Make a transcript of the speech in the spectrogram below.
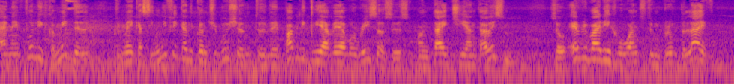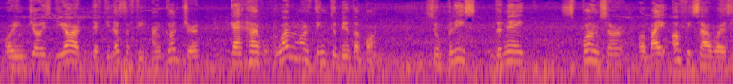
and I'm fully committed to make a significant contribution to the publicly available resources on Tai Chi and Taoism. So everybody who wants to improve the life or enjoys the art, the philosophy and culture can have one more thing to build upon. So please donate, sponsor or buy office hours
